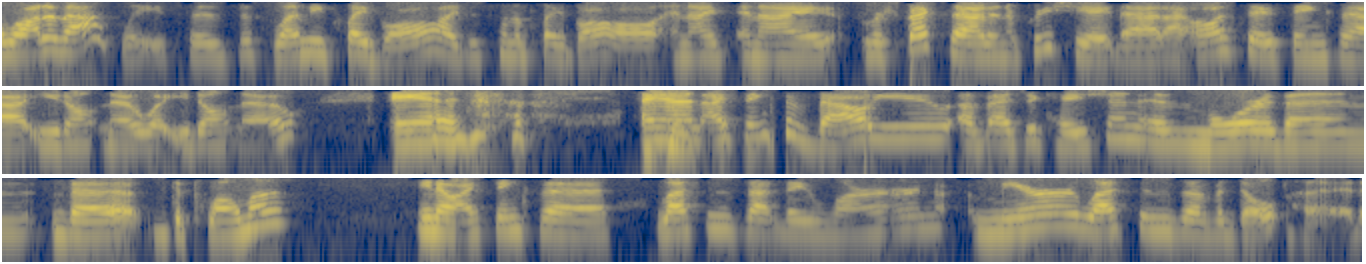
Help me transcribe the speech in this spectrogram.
lot of athletes is just let me play ball. I just want to play ball, and I and I respect that and appreciate that. I also think that you don't know what you don't know, and and I think the value of education is more than the diploma. You know, I think the lessons that they learn mirror lessons of adulthood.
